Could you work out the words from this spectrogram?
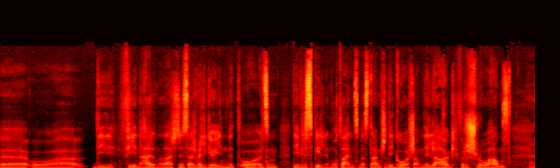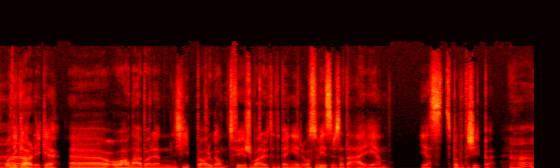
Eh, og de fine herrene der syns det er veldig gøy. Og liksom, de vil spille mot verdensmesteren, så de går sammen i lag for å slå han. Og de Ah. klarer det ikke. Uh, og han er bare en kjip, arrogant fyr som bare er ute etter penger. Og så viser det seg at det er én gjest på dette skipet Aha.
